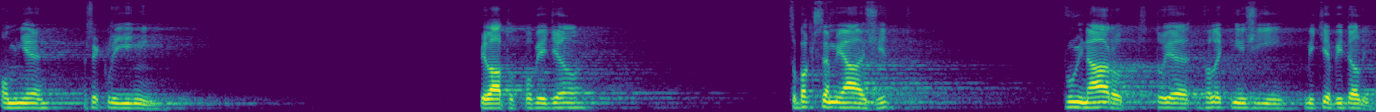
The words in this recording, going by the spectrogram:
o mně řekli jiní? Pilát odpověděl, co pak jsem já žid? Tvůj národ, to je velekněží, my tě vydali.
